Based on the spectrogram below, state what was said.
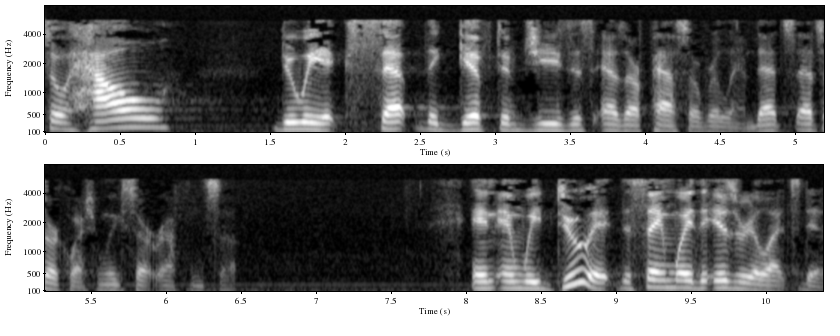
so how do we accept the gift of Jesus as our Passover lamb? That's, that's our question. We can start wrapping this up. And, and we do it the same way the Israelites did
